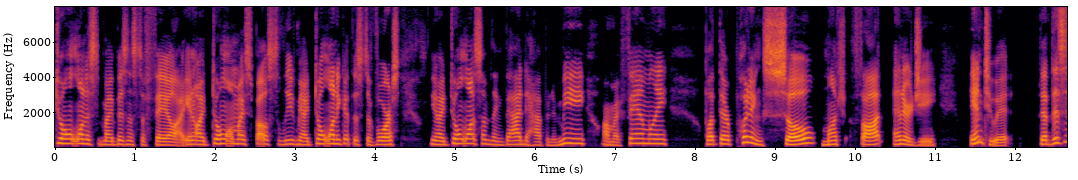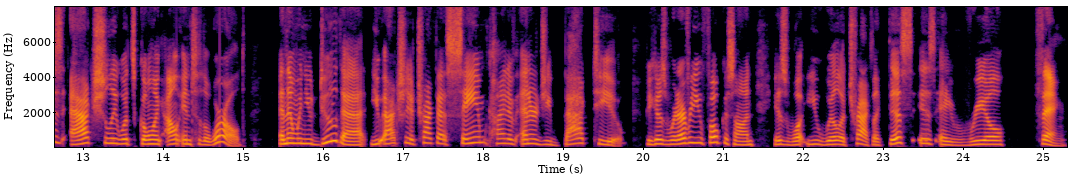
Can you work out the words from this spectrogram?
don't want to, my business to fail. I, you know, I don't want my spouse to leave me. I don't want to get this divorce. You know, I don't want something bad to happen to me or my family. But they're putting so much thought, energy into it that this is actually what's going out into the world. And then when you do that, you actually attract that same kind of energy back to you because whatever you focus on is what you will attract. Like this is a real thing.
